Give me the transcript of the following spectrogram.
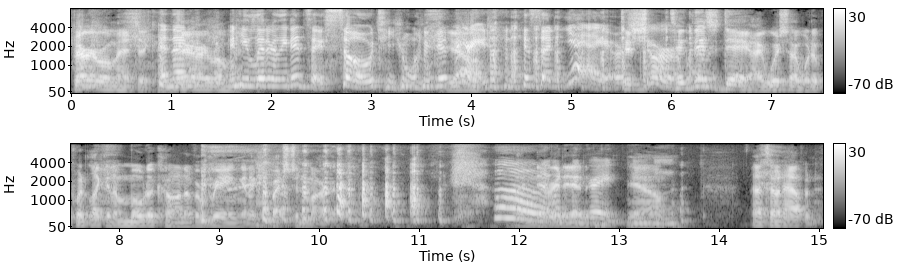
Very romantic. And then, very romantic. and he literally did say, "So, do you want to get Yeah. married?" And I said, "Yay!" or to, "Sure." To this day, I wish I would have put like an emoticon of a ring and a question mark. Oh, I never that would did. been great. Yeah, mm-hmm. that's how it happened.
